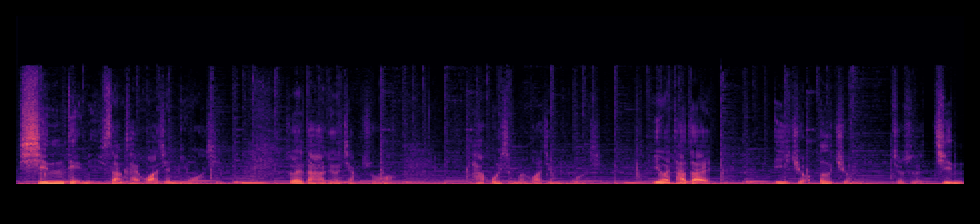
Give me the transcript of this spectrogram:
星点以上才发现冥王星，嗯，所以大家就讲说哈，他为什么会发现冥王星？因为他在一九二九年就是进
